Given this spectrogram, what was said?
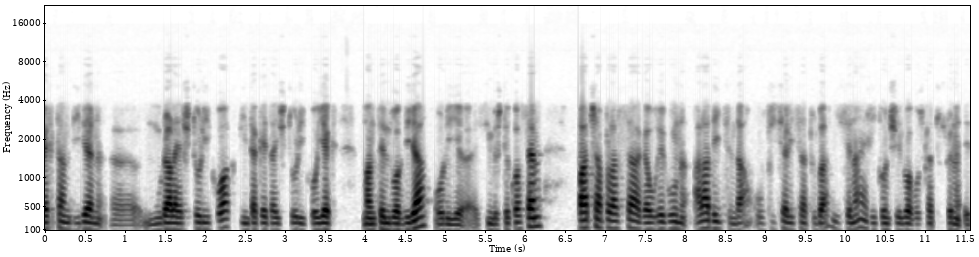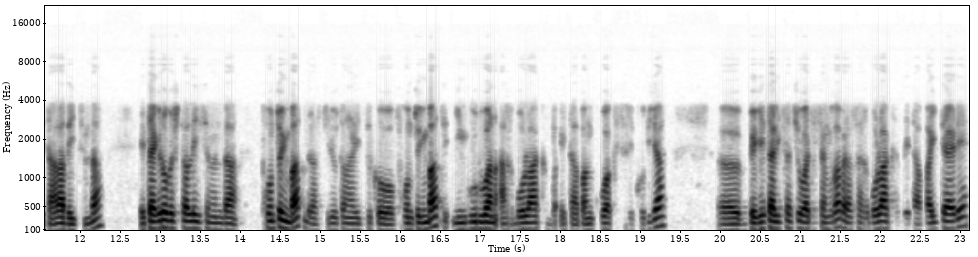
bertan diren uh, murala historikoak, pintaketa historikoiek mantenduak dira, hori uh, ezinbestekoa zen, Patsa plaza gaur egun ala deitzen da, ofizializatu da, izena, errikontxeilua bozkatu zuen eta ala deitzen da, eta gero bestalde izanen da frontoin bat, beraz pilotan aritzeko frontoin bat, inguruan arbolak eta bankuak zerreko dira, uh, vegetalizazio bat izango da, beraz arbolak eta baita ere,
